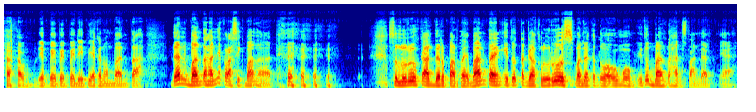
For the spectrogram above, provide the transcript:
DPP PDIP akan membantah. Dan bantahannya klasik banget. Seluruh kader Partai Banteng itu tegak lurus pada ketua umum. Itu bantahan standarnya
